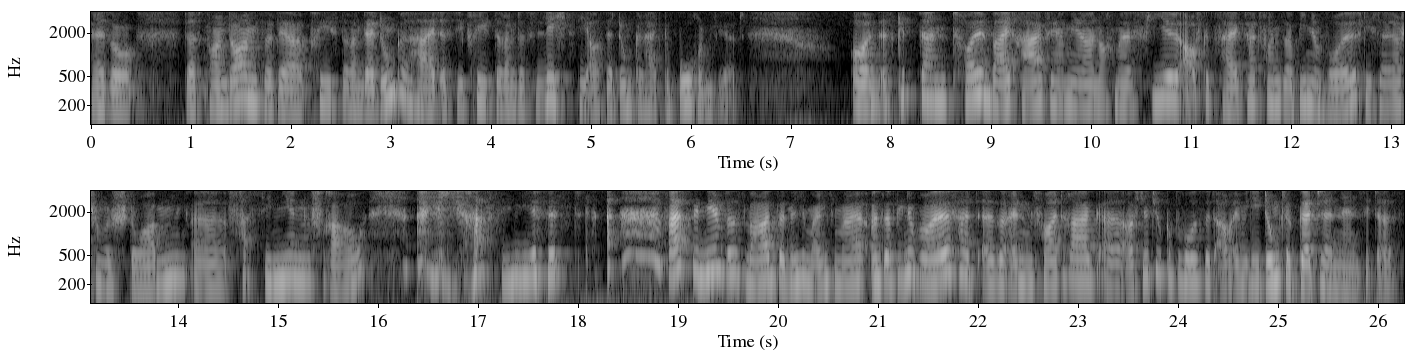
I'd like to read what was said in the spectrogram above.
Also das Pendant zu der Priesterin der Dunkelheit ist die Priesterin des Lichts, die aus der Dunkelheit geboren wird. Und es gibt dann einen tollen Beitrag, der mir nochmal viel aufgezeigt hat von Sabine Wolf, die ist leider schon gestorben. Äh, faszinierende Frau. Faszinierend. Faszinierend bis wahnsinnig manchmal. Und Sabine Wolf hat also einen Vortrag äh, auf YouTube gepostet, auch irgendwie die dunkle Göttin nennt sie das.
